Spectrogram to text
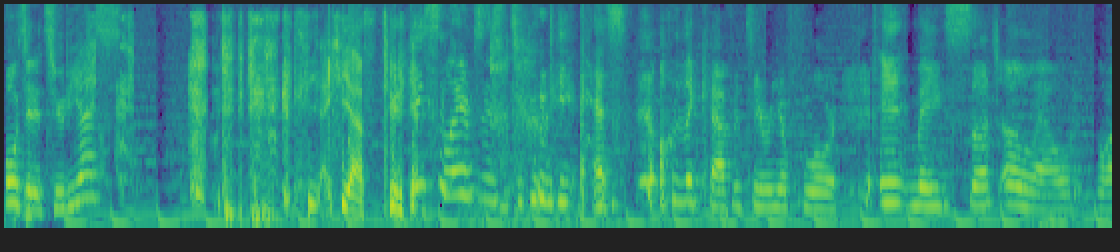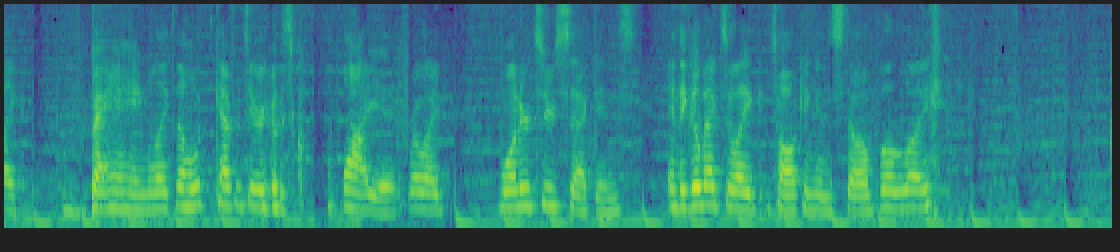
what was it a 2DS? yes, dude. He slams his 2DS on the cafeteria floor. It makes such a loud, like, bang. Like, the whole cafeteria goes quiet for, like, one or two seconds. And they go back to, like, talking and stuff, but, like.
